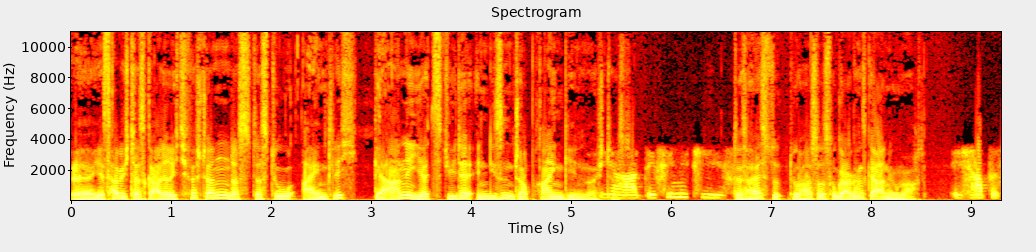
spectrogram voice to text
äh, jetzt habe ich das gerade richtig verstanden, dass, dass du eigentlich gerne jetzt wieder in diesen Job reingehen möchtest. ja, definitiv. Das heißt, du, du hast es sogar ganz gerne gemacht. Ich habe es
